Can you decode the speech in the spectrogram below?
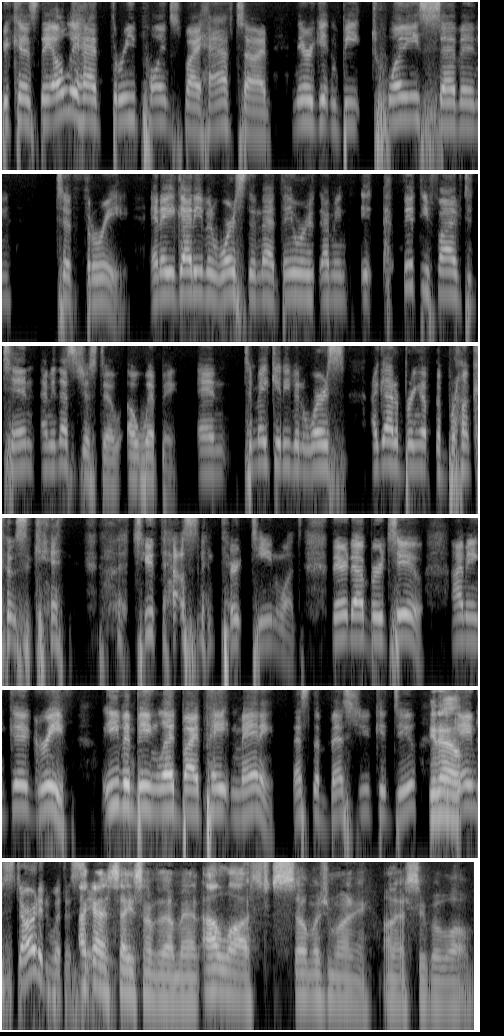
because they only had three points by halftime. And they were getting beat 27 to three. And it got even worse than that. They were, I mean, it, 55 to 10. I mean, that's just a, a whipping. And to make it even worse, I got to bring up the Broncos again, 2013 ones. They're number two. I mean, good grief. Even being led by Peyton Manning, that's the best you could do. You know, the game started with a. I gotta say something though, man. I lost so much money on that Super Bowl.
